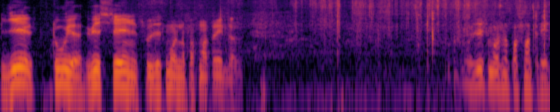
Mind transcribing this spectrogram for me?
ель, туя, весь сеянец. Вот здесь можно посмотреть даже. Вот здесь можно посмотреть.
